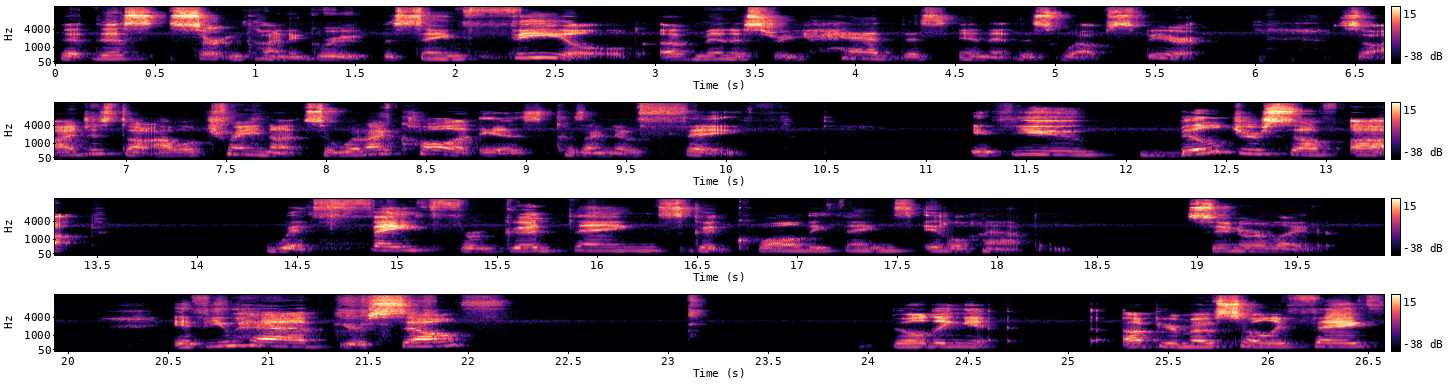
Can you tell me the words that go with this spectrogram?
that this certain kind of group, the same field of ministry, had this in it, this whelp spirit. So I just thought I will train on it. So what I call it is because I know faith. If you build yourself up with faith for good things, good quality things, it'll happen sooner or later. If you have yourself building up your most holy faith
